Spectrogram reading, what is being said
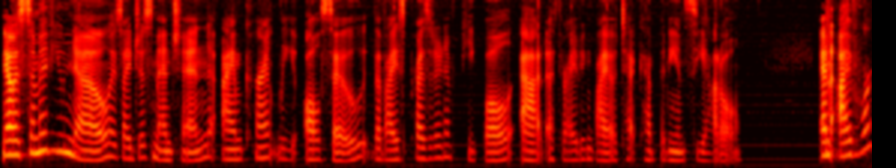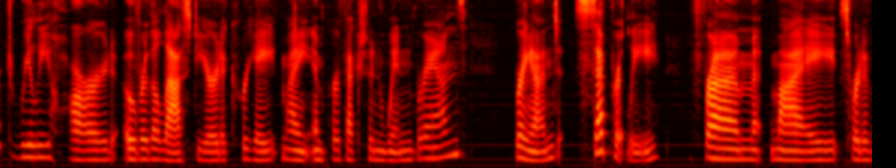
Now, as some of you know, as I just mentioned, I'm currently also the vice president of people at a thriving biotech company in Seattle. And I've worked really hard over the last year to create my Imperfection Win brand, brand separately from my sort of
